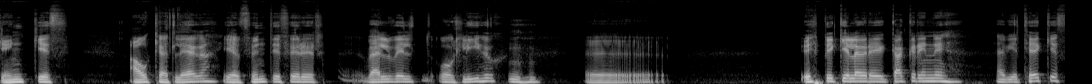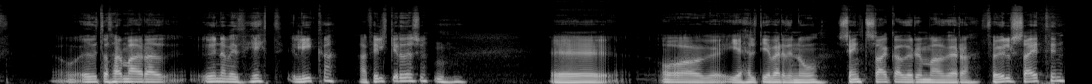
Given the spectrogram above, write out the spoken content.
gengið ákjætlega ég hef fundið fyrir velvild og hlýhug mm -hmm. uppbyggilegri gaggrinni hef ég tekið og auðvitað þarf maður að una við hitt líka, það fylgir þessu mm -hmm. uh, og ég held ég verði nú seint sagaður um að vera þaulsætin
